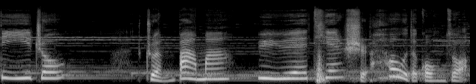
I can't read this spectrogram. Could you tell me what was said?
第一周，准爸妈预约天使后的工作。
